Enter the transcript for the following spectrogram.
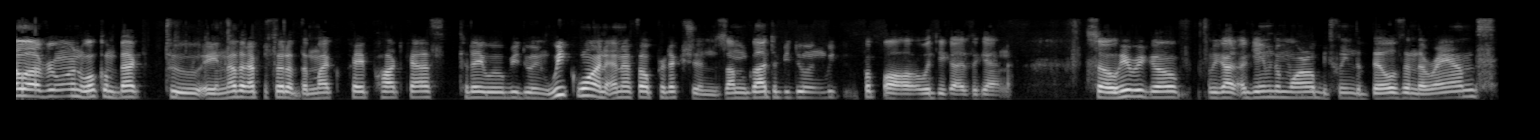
Hello, everyone. Welcome back to another episode of the Michael K podcast. Today we will be doing Week One NFL predictions. I'm glad to be doing week football with you guys again. So here we go. We got a game tomorrow between the Bills and the Rams.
